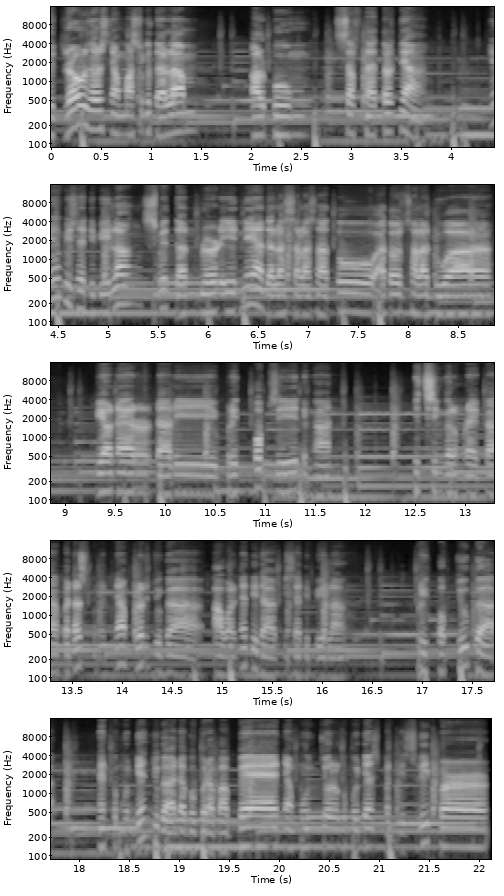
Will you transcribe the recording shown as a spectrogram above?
The Drowners yang masuk ke dalam album self-titlednya. Ya bisa dibilang Sweet dan Blur ini adalah salah satu atau salah dua pioner dari Britpop sih dengan hit single mereka. Padahal sebenarnya Blur juga awalnya tidak bisa dibilang Britpop juga. Dan kemudian juga ada beberapa band yang muncul kemudian seperti Sleeper,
